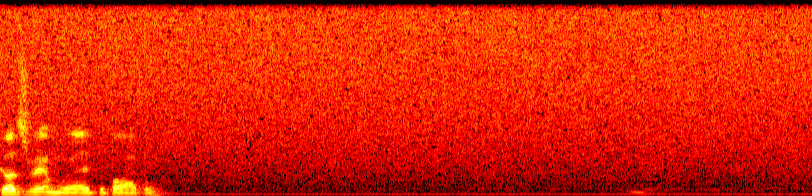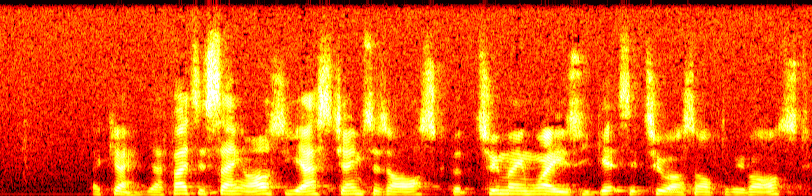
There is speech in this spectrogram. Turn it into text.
God's written word, the Bible. Okay, yeah, Faz is saying ask. Yes, James says ask, but two main ways he gets it to us after we've asked,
